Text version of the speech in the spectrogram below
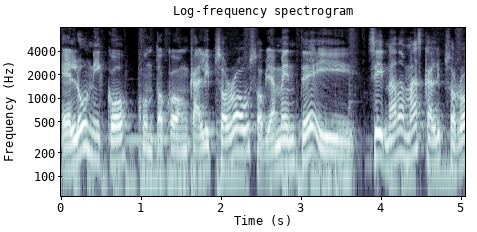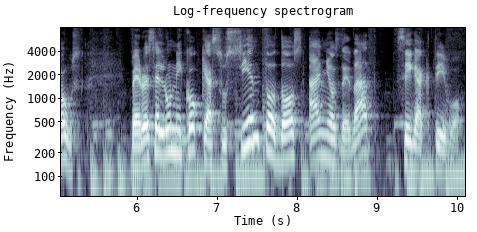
El único, junto con Calypso Rose, obviamente, y sí, nada más Calypso Rose. Pero es el único que a sus 102 años de edad sigue activo.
